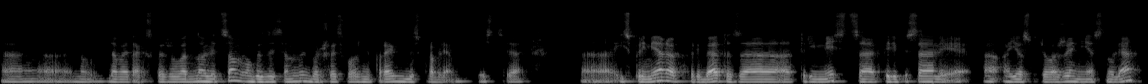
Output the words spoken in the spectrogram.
э, ну, давай так скажу, в одно лицо могут затянуть большой сложный проект без проблем. То есть э, э из примеров ребята за три месяца переписали э, iOS-приложение с нуля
